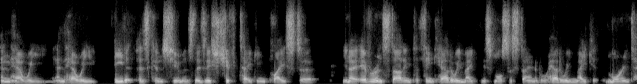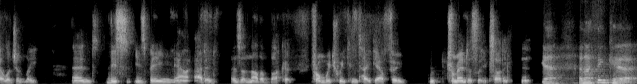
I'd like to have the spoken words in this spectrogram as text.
and how we and how we eat it as consumers, there's this shift taking place to, you know, everyone's starting to think, how do we make this more sustainable? How do we make it more intelligently? And this is being now added as another bucket from which we can take our food tremendously exciting. Yeah, yeah. and I think uh,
